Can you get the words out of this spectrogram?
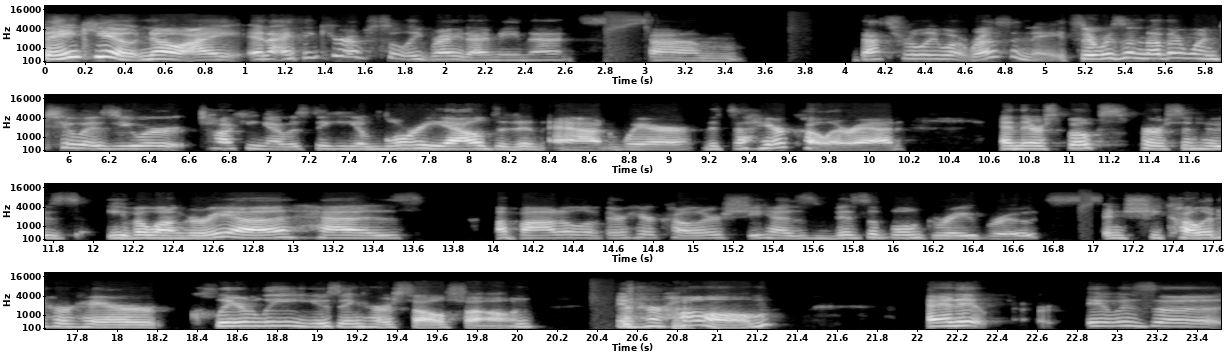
Thank you. No i and i think you're absolutely right. I mean that's um that's really what resonates. There was another one too as you were talking i was thinking of l'oreal did an ad where it's a hair color ad and their spokesperson who's eva longoria has a bottle of their hair color. She has visible gray roots and she colored her hair clearly using her cell phone in her home and it it was a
